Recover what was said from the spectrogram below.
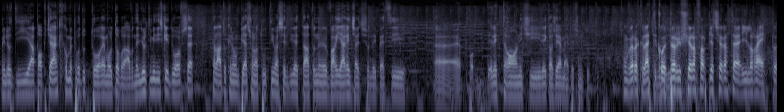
melodia, pop, cioè anche come produttore è molto bravo. Negli ultimi dischi dei Dwarfs, tra l'altro che non piacciono a tutti, ma si è dilettato nel variare, cioè, ci sono dei pezzi eh, po- elettronici, delle cose che a me piacciono tutti. Un vero eclettico e per riuscire a far piacere a te il rap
